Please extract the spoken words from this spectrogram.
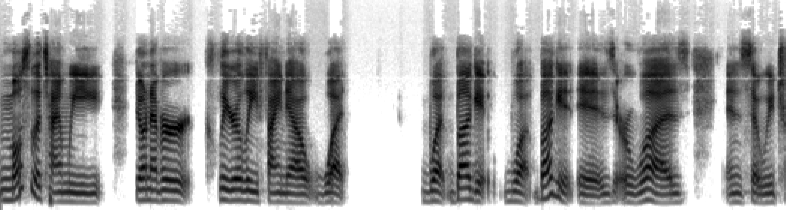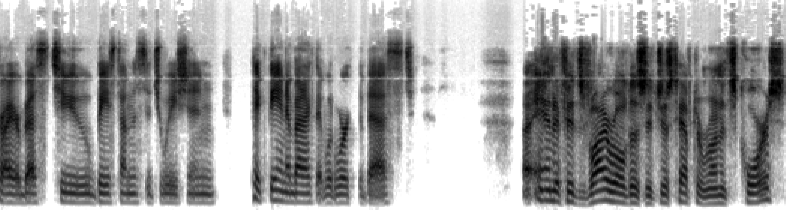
most of the time we don't ever clearly find out what what bug it what bug it is or was and so we try our best to based on the situation pick the antibiotic that would work the best. Uh, and if it's viral does it just have to run its course?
